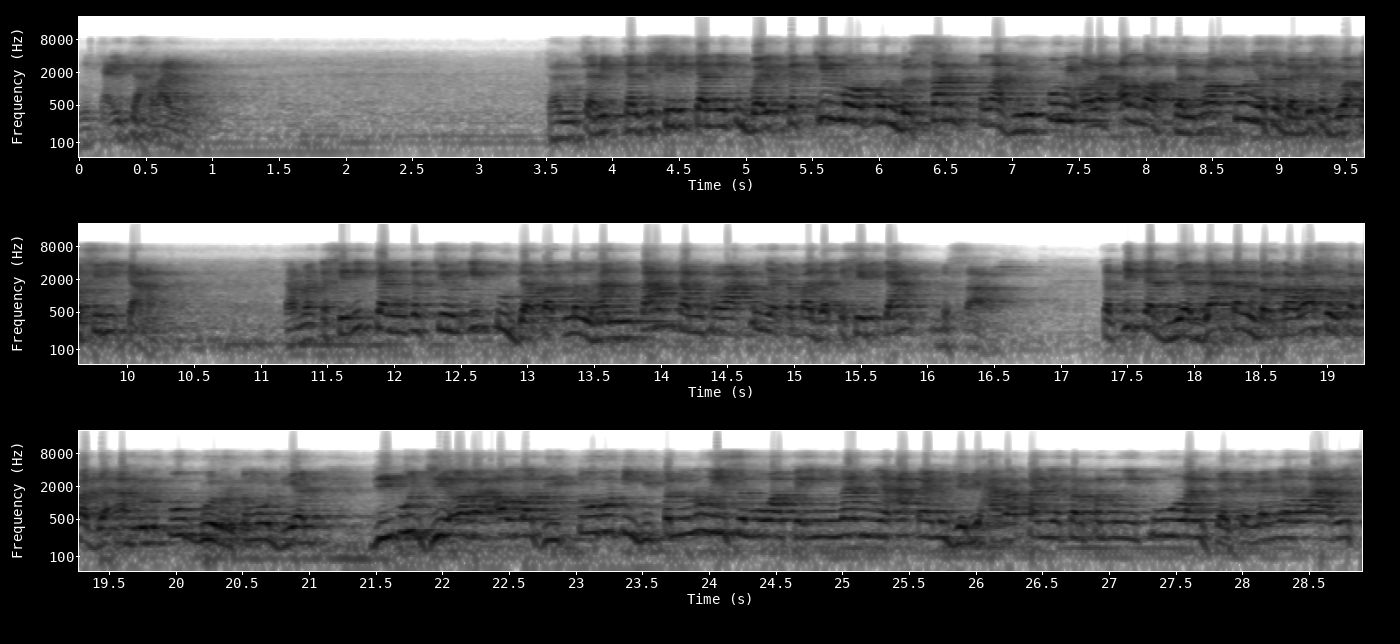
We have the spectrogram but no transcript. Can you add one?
Ini kaidah lain. Dan mencarikan kesyirikan itu baik kecil maupun besar telah dihukumi oleh Allah dan Rasulnya sebagai sebuah kesyirikan. Karena kesyirikan kecil itu dapat menghantarkan pelakunya kepada kesyirikan besar. Ketika dia datang bertawasul kepada ahlul kubur, kemudian diuji oleh Allah, dituruti, dipenuhi semua keinginannya, apa yang menjadi harapannya terpenuhi, pulang dagangannya laris.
